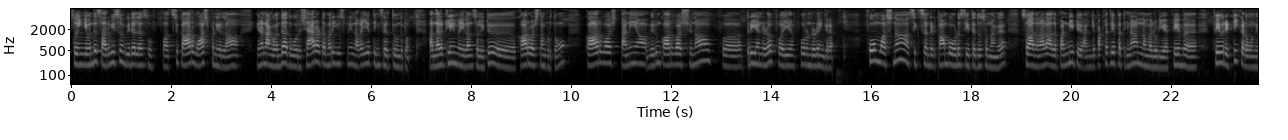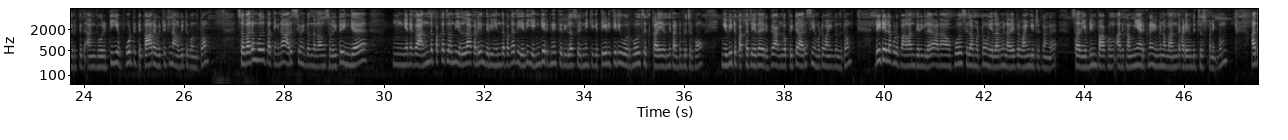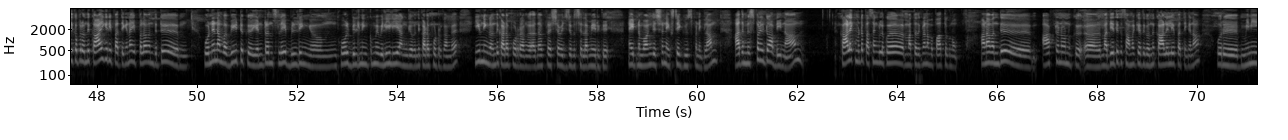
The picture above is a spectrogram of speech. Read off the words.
ஸோ இங்கே வந்து சர்வீஸும் விடலை. ஸோ ஃபஸ்ட்டு கார் வாஷ் பண்ணிடலாம் ஏன்னா நாங்கள் வந்து அது ஒரு ஷேர் ஆட்டோ மாதிரி யூஸ் பண்ணி நிறைய திங்ஸ் எடுத்து வந்துட்டோம். அதனால் க்ளீன் பண்ணிடலாம்னு சொல்லிட்டு கார் வாஷ் தான் கொடுத்தோம். கார் வாஷ் தனியாக வெறும் கார் வாஷ்னால் த்ரீ ஹண்ட்ரடோ ஃபைவ் ஃபோர் ஹண்ட்ரடோங்கிறேன் ஃபோம் வாஷ்னா சிக்ஸ் ஹண்ட்ரட் காம்போவோட சேர்த்து ஏதோ சொன்னாங்க. ஸோ அதனால் அதை பண்ணிவிட்டு அங்கே பக்கத்துலேயே பார்த்தீங்கன்னா நம்மளுடைய ஃபேவ ஃபேவரட் டீ கடை ஒன்று இருக்குது. அங்கே ஒரு டீயை போட்டுட்டு காரை விட்டுட்டு நாங்கள் வீட்டுக்கு வந்துட்டோம். ஸோ வரும்போது பார்த்திங்கன்னா அரிசி வாங்கிட்டு வந்துடலாம்னு சொல்லிட்டு இங்கே எனக்கு அந்த பக்கத்தில் வந்து எல்லா கடையும் தெரியும். இந்த பக்கத்தில் எது எங்கே இருக்குன்னே தெரியல. ஸோ இன்றைக்கி தேடி தேடி ஒரு ஹோல்சேல் கடையை வந்து கண்டுபிடிச்சிருக்கோம். இங்கே வீட்டு பக்கத்துலேயே தான் இருக்குது அங்கே போயிட்டு அரிசியை மட்டும் வாங்கிட்டு வந்துட்டோம். ரீட்டெயிலாக கொடுப்பாங்களான்னு தெரியல. ஆனால் ஹோல்சேலாக மட்டும் எல்லாருமே நிறைய பேர் வாங்கிட்டு இருக்காங்க ஸோ அது எப்படின்னு பார்க்கணும். அது கம்மியாக இருக்குன்னா இனிமேல் நம்ம அந்த கடையை வந்து சூஸ் பண்ணிக்கணும். அதுக்கப்புறம் வந்து காய்கறி பார்த்திங்கன்னா இப்போல்லாம் வந்துட்டு ஒன்று நம்ம வீட்டுக்கு என்ட்ரன்ஸ்லேயே பில்டிங் ஹோல் பில்டிங்க்குமே வெளியிலேயே அங்கே வந்து கடை போட்டிருக்காங்க. ஈவினிங்கில் வந்து கடை போடுறாங்க. அதான் ஃப்ரெஷ்ஷாக வெஜிடபிள்ஸ் எல்லாமே இருக்குது நைட் நம்ம வாங்கி வச்சுட்டா நெக்ஸ்ட் டேக்கு யூஸ் பண்ணிக்கலாம். அதை மிஸ் பண்ணிட்டோம் அப்படின்னா காலைக்கு மட்டும் பசங்களுக்கு மற்றதுக்கெலாம் நம்ம பார்த்துக்கணும் ஆனால் வந்து ஆஃப்டர்நூனுக்கு மதியத்துக்கு சமைக்கிறதுக்கு வந்து காலையிலேயே பார்த்திங்கன்னா ஒரு மினி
